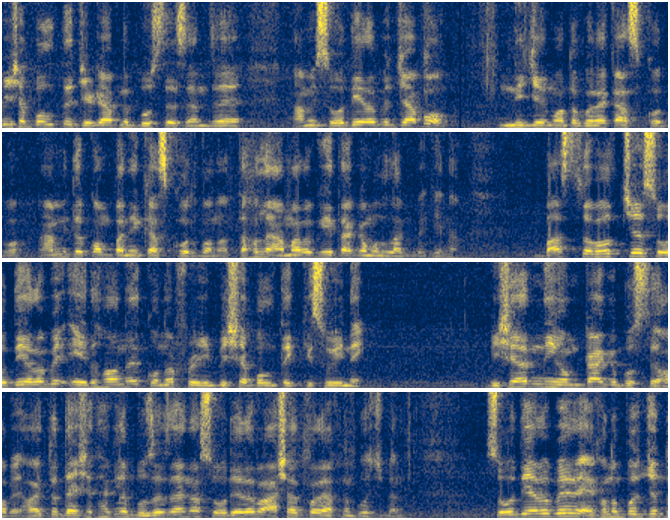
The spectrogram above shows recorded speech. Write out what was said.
ভিসা বলতে যেটা আপনি বুঝতেছেন যে আমি সৌদি আরবে যাব, নিজের মতো করে কাজ করব, আমি তো কোম্পানি কাজ করব না, তাহলে আমারও কি টাকামূল লাগবে কিনা? বাস্তব হচ্ছে সৌদি আরবে এই ধরনের কোনো ফ্রি ভিসা বলতে কিছুই নেই। ভিসার নিয়মটা আগে বুঝতে হবে, হয়তো দেশে থাকলে বোঝা যায় না, সৌদি আরবে আসার পরে আপনি বুঝবেন। সৌদি আরবের এখনও পর্যন্ত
